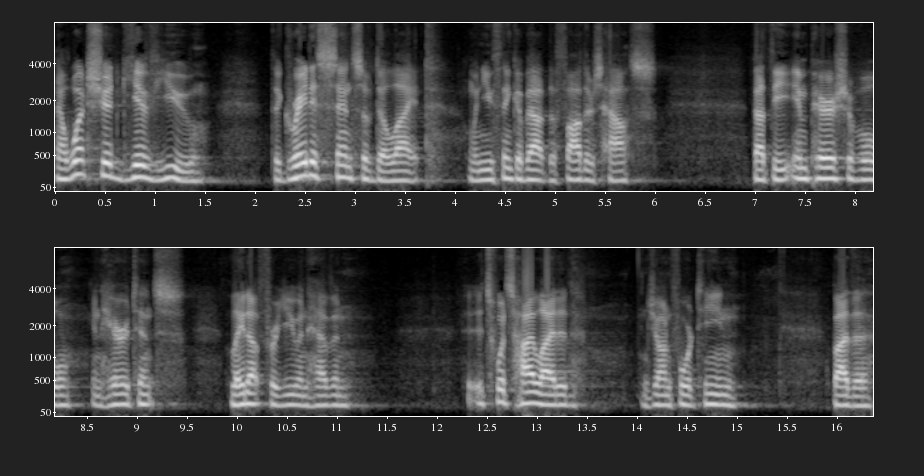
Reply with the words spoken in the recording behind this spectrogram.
Now, what should give you the greatest sense of delight when you think about the Father's house, about the imperishable inheritance laid up for you in heaven? It's what's highlighted in John 14 by the,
